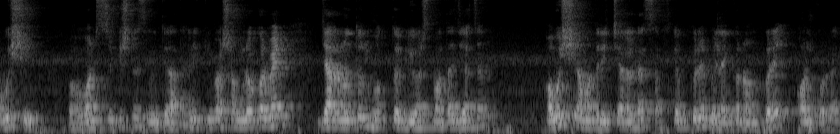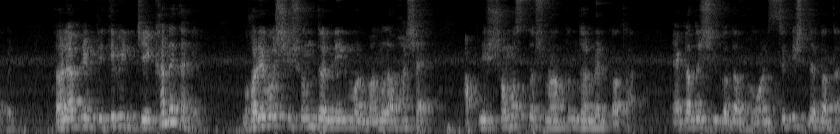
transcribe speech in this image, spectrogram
অবশ্যই ভগবান শ্রীকৃষ্ণ শ্রীমতী রাধারণী কৃপা সংগ্রহ করবেন। যারা নতুন ভক্ত ভিউয়ার্স মাতাজি আছেন, অবশ্যই আমাদের এই চ্যানেলটা সাবস্ক্রাইব করে বেলাইকন অন করে অল করে রাখবেন। তাহলে আপনি পৃথিবীর যেখানে থাকেন, ঘরে বসে সুন্দর, নির্মল বাংলা ভাষায় আপনি সমস্ত সনাতন ধর্মের কথা, একাদশীর কথা, ভগবান শ্রীকৃষ্ণের কথা,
